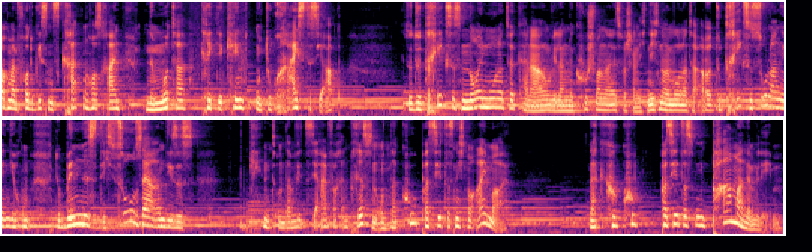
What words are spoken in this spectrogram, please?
einfach mal vor, du gehst ins Krankenhaus rein, eine Mutter kriegt ihr Kind und du reißt es ihr ab. So, du trägst es neun Monate, keine Ahnung, wie lange eine Kuh schwanger ist, wahrscheinlich nicht neun Monate, aber du trägst es so lange in dir rum, du bindest dich so sehr an dieses Kind und dann wird es dir einfach entrissen. Und einer Kuh passiert das nicht nur einmal. Einer Kuh, Kuh passiert das ein paar Mal im Leben.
